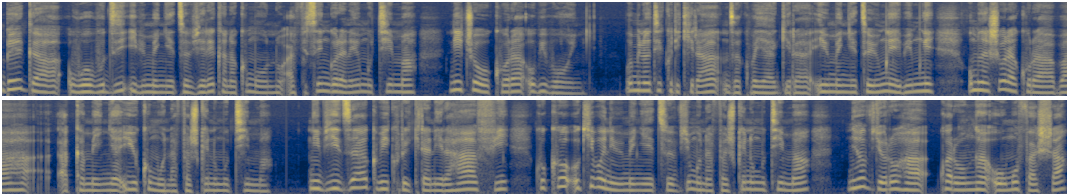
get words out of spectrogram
mbega woba uzi ibimenyetso byerekana ko umuntu afite ingorane y'umutima n'icyo wokora ubibonye mu minota ikurikira nza kuba yagira ibimenyetso bimwe bimwe umuntu ashobora kuraba akamenya yuko umuntu afashwe n'umutima ni byiza kubikurikiranira hafi kuko ukibona ibimenyetso by'umuntu afashwe n'umutima niho byoroha ko aronka uwumufasha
